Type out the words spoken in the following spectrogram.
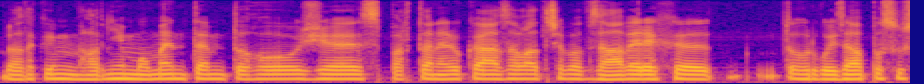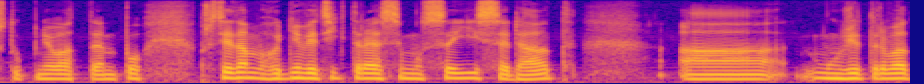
byla takovým hlavním momentem toho, že Sparta nedokázala třeba v závěrech eh, toho dvojzápasu stupňovat tempo. Prostě je tam hodně věcí, které si musí sedat a může trvat,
